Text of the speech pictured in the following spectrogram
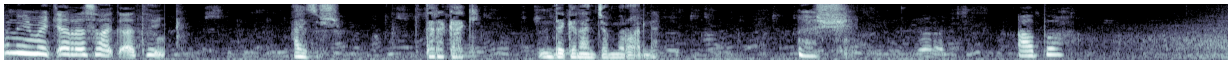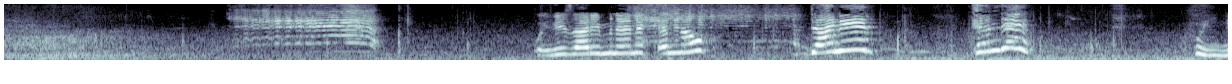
እኔ መጨረስ አቃተኝ። አይዞሽ፣ ተረጋጊ። እንደገና እንጀምረዋለን። እሺ አባ። ወይኔ ዛሬ ምን አይነት ቀን ነው? ዳንኤል ክንዴ! ወይኔ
